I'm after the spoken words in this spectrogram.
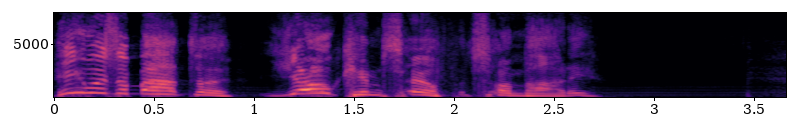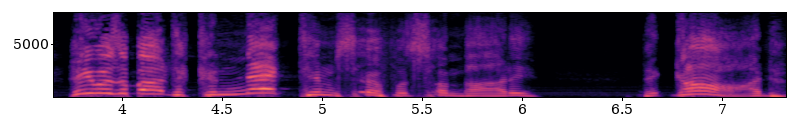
he was about to yoke himself with somebody. He was about to connect himself with somebody that God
